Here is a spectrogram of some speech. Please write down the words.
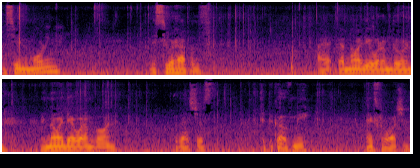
I'll see you in the morning. Let's see what happens. I got no idea what I'm doing. I have no idea where I'm going. But that's just typical of me. Thanks for watching.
